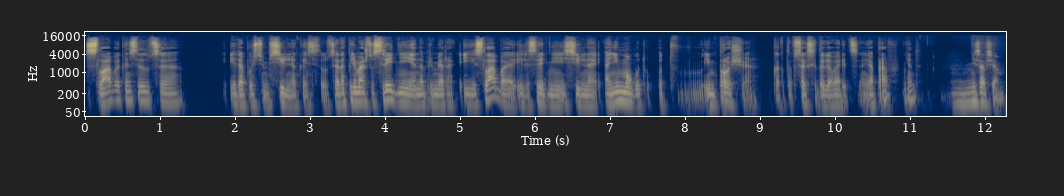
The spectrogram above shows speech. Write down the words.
слабая конституция, и, допустим, сильная конституция. Я так понимаю, что средние, например, и слабая, или средние и сильная, они могут, вот им проще как-то в сексе договориться. Я прав, нет? Не совсем.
